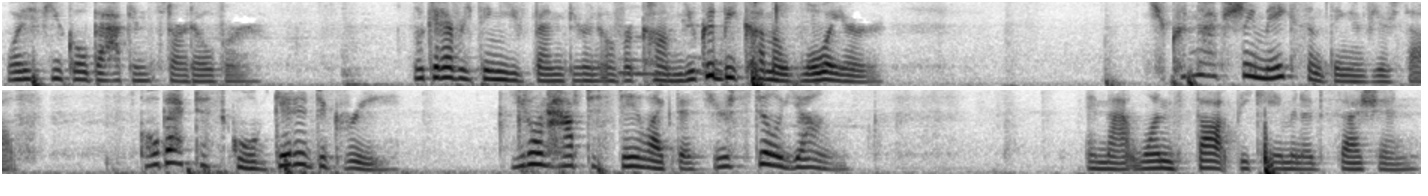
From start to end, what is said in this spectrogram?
What if you go back and start over? Look at everything you've been through and overcome. You could become a lawyer. You could actually make something of yourself. Go back to school, get a degree. You don't have to stay like this. You're still young. And that one thought became an obsession.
